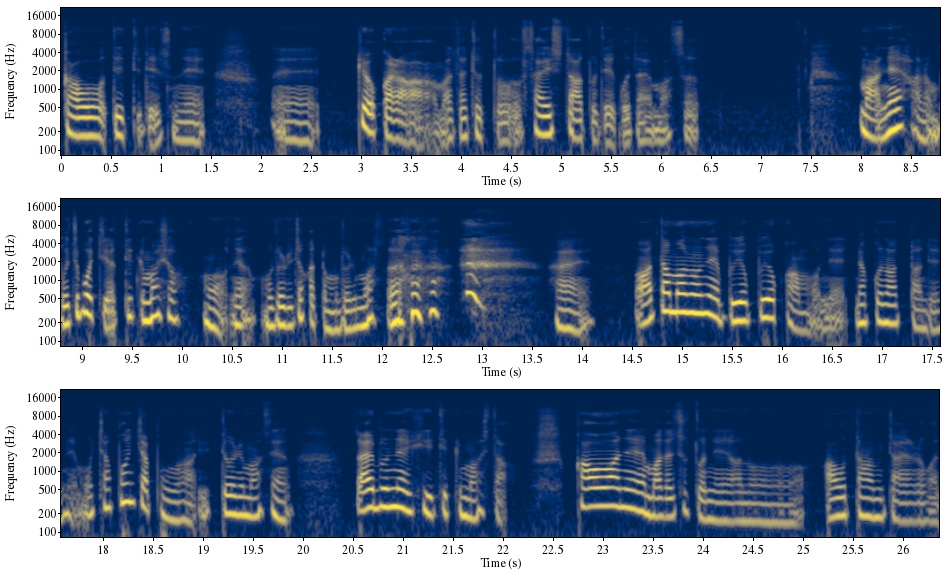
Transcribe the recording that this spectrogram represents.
家を出てですね、えー、今日からまたちょっと再スタートでございます。まあね、あの、ぼちぼちやっていきましょう。もうね、戻りたかったら戻ります。はい。頭のね、ぷよぷよ感もね、なくなったんでね、もうチャプンチャプンは言っておりません。だいぶね、効いてきました。顔はね、まだちょっとね、あのー、青タンみたいなのが、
